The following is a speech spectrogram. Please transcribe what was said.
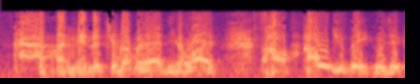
I mean that you've ever had in your life. How how would you be? Would you?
